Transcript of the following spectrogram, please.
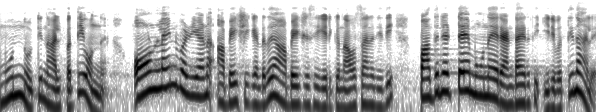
മുന്നൂറ്റി നാൽപ്പത്തി ഒന്ന് ഓൺലൈൻ വഴിയാണ് അപേക്ഷിക്കേണ്ടത്. അപേക്ഷ സ്വീകരിക്കുന്ന അവസാന തീയതി പതിനെട്ട് മൂന്ന് രണ്ടായിരത്തി ഇരുപത്തി നാല്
